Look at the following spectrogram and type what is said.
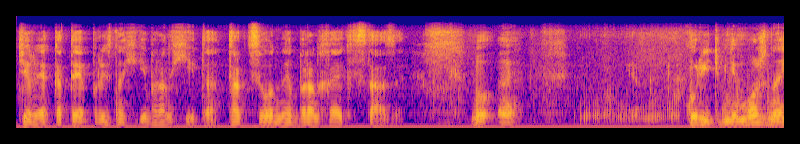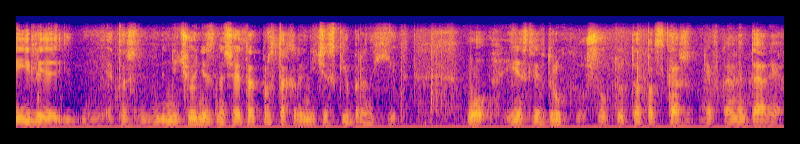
тире, КТ, признаки бронхита, тракционные бронхоэкстазы. Ну, э, курить мне можно или это же ничего не означает, это просто хронический бронхит. Ну, если вдруг что кто-то подскажет мне в комментариях,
